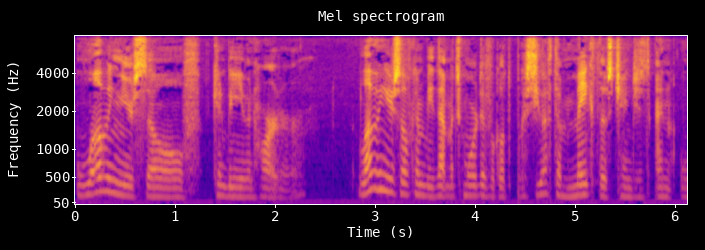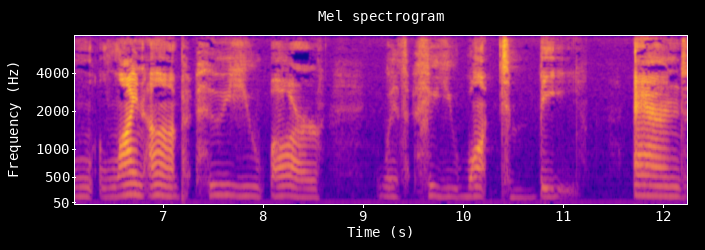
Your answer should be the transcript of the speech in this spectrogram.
Loving yourself can be even harder. Loving yourself can be that much more difficult because you have to make those changes and line up who you are with who you want to be. And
